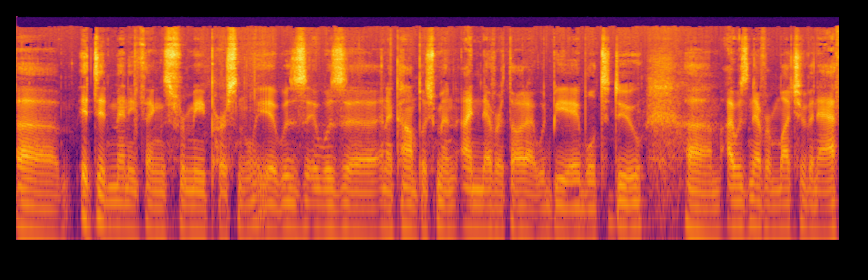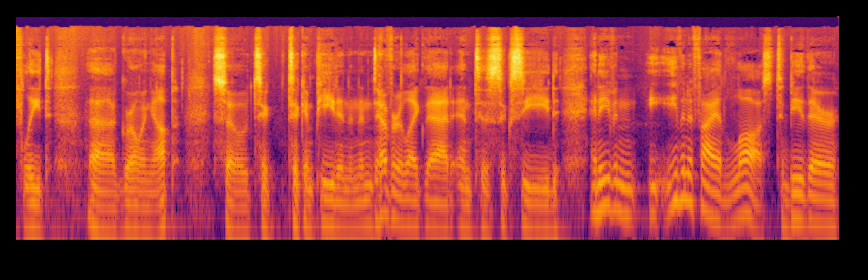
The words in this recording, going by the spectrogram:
Uh, it did many things for me personally. It was it was uh, an accomplishment I never thought I would be able to do. Um, I was never much of an athlete uh, growing up, so to to compete in an endeavor like that and to succeed, and even even if I had lost, to be there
